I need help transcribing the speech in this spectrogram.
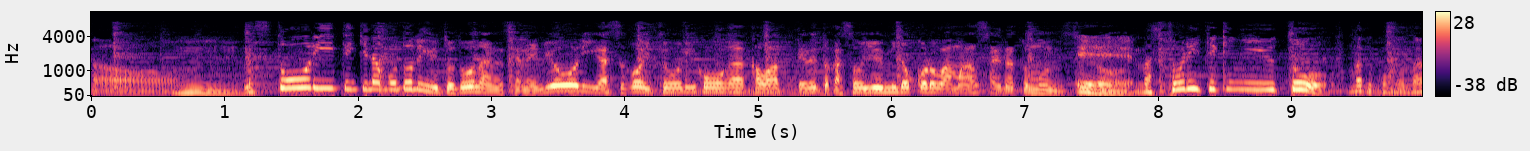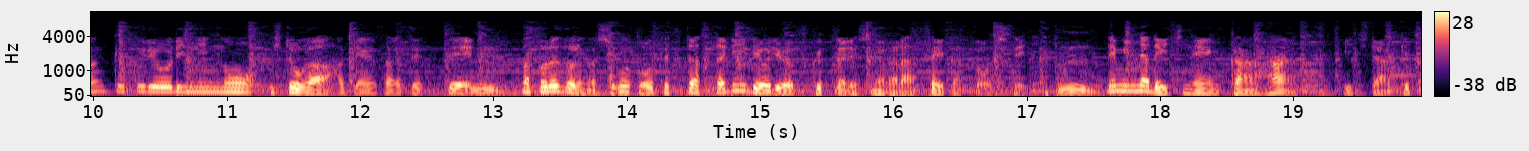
あーうん。ストーリー的なことで言うとどうなんですかね料理がすごい調理法が変わってるとかそういう見どころは満載だと思うんですけど。ええまあ、ストーリー的に言うと、まずこの南極料理人の人が派遣されてって、うんまあ、それぞれの仕事を手伝ったり、料理を作ったりしながら生活をしていくと。うん。で、みんなで1年間半、一致団結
